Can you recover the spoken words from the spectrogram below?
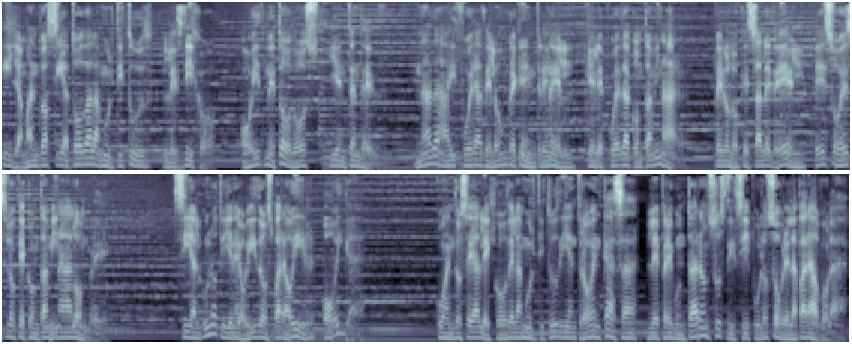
Y llamando así a toda la multitud, les dijo, Oídme todos, y entended. Nada hay fuera del hombre que entre en él, que le pueda contaminar. Pero lo que sale de él, eso es lo que contamina al hombre. Si alguno tiene oídos para oír, oiga. Cuando se alejó de la multitud y entró en casa, le preguntaron sus discípulos sobre la parábola.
